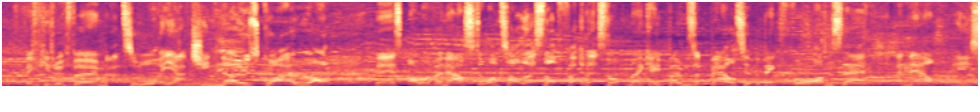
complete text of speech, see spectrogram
I think he's referring back to what he actually knows quite a lot. There's Oliver now, still on top. Let's not let's not make a bones about it. The big forearms there, and now Peace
